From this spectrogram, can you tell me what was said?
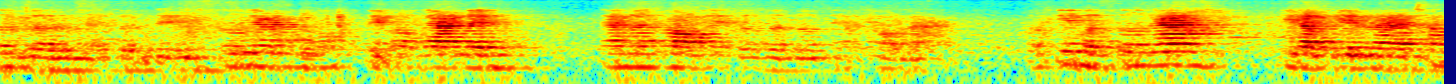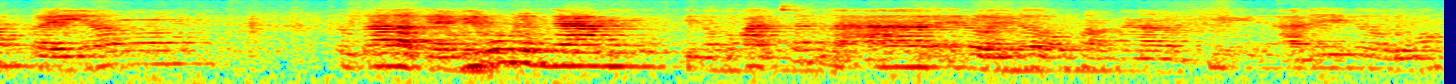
dần dần sẽ dẫn đến sơ gan, đúng không? Tế bào gan đây gan đang to này dần dần nó sẽ nhỏ lại. Và khi mà sơ gan, thì đặc biệt là trong cái thực ra là cái virus viêm gan thì nó có bản chất là ARN hoặc là ADN đúng không?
